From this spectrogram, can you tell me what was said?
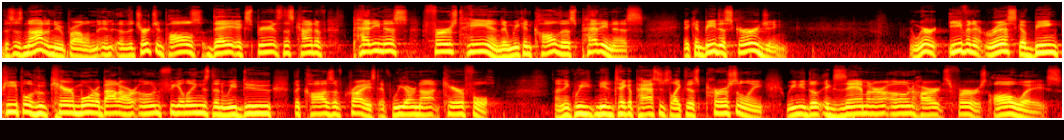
This is not a new problem. In, uh, the church in Paul's day experienced this kind of pettiness firsthand, and we can call this pettiness. It can be discouraging. And we're even at risk of being people who care more about our own feelings than we do the cause of Christ if we are not careful. I think we need to take a passage like this personally. We need to examine our own hearts first, always.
